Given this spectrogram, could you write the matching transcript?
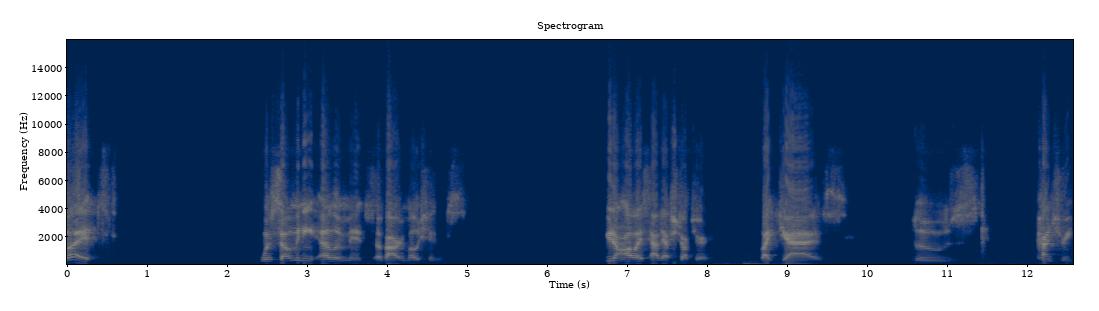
but with so many elements of our emotions, you don't always have that structure, like jazz, blues, country,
